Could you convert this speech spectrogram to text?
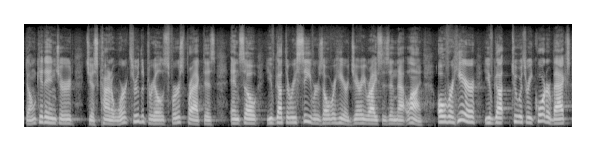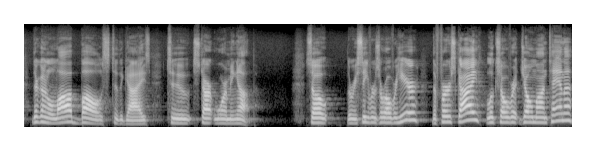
don't get injured, just kind of work through the drills, first practice. And so you've got the receivers over here. Jerry Rice is in that line. Over here, you've got two or three quarterbacks. They're going to lob balls to the guys to start warming up. So the receivers are over here. The first guy looks over at Joe Montana,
